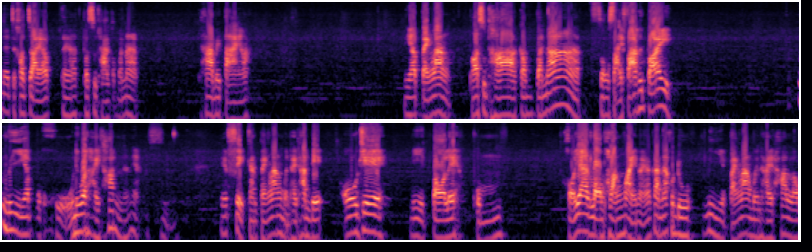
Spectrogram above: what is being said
น่าจะเข้าใจครับไททันพระสุธากัมปนาตถ้าไม่ตายเนาะ นี่ครับแปลงร่างพาสุธากัมปนาตส่งสายฟ้าขึ้นไป นี่ครับโอ้โหนึกว่าไททันนะเนี่ยเอฟเฟกต์การแปลงร่างเหมือนไททันเดะโอเค นี่ต่อเลย ผม ขออนุญาตลองพลังใหม่หน่อยแล้วกันนะคนดูนี่แปลงร่างเป็นไททันแล้ว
